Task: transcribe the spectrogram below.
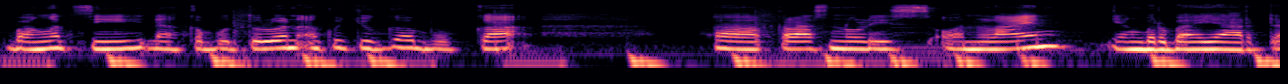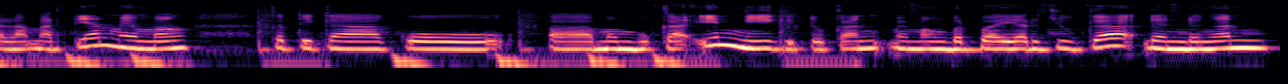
banget sih. Nah kebetulan aku juga buka uh, kelas nulis online yang berbayar. Dalam artian memang ketika aku uh, membuka ini gitu kan memang berbayar juga dan dengan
